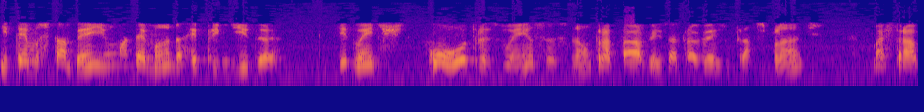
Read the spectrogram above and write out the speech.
E temos também uma demanda reprimida de doentes com outras doenças não tratáveis através do transplante, mas tra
